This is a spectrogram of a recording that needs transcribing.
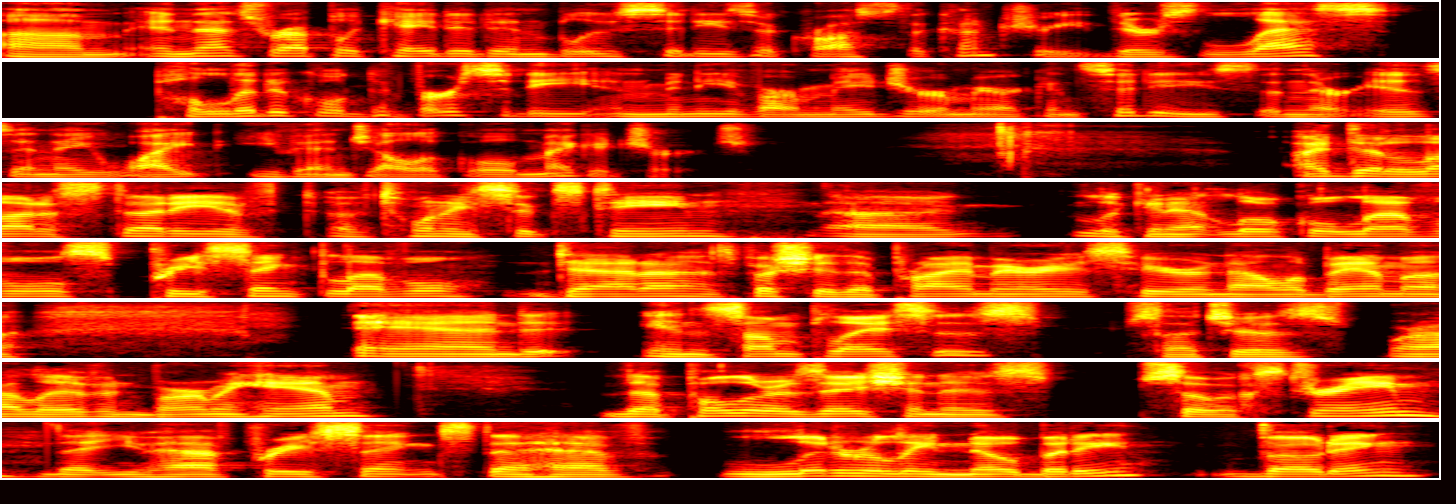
Um, and that's replicated in blue cities across the country. There's less political diversity in many of our major american cities than there is in a white evangelical megachurch I did a lot of study of, of 2016, uh, looking at local levels, precinct level data, especially the primaries here in Alabama. And in some places, such as where I live in Birmingham, the polarization is so extreme that you have precincts that have literally nobody voting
